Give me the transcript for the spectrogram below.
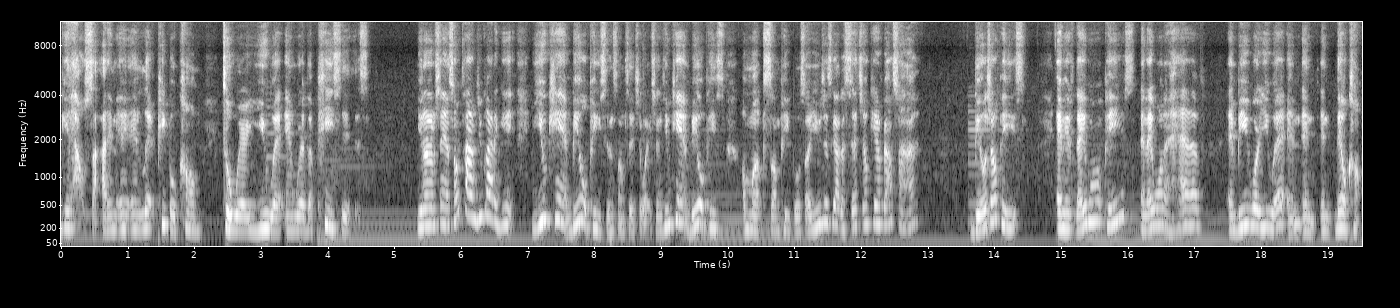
get outside and, and, and let people come to where you at and where the peace is. You know what I'm saying? Sometimes you got to get, you can't build peace in some situations. You can't build peace amongst some people. So you just got to set your camp outside, build your peace, And if they want peace and they want to have and be where you at, and, and, and they'll come.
